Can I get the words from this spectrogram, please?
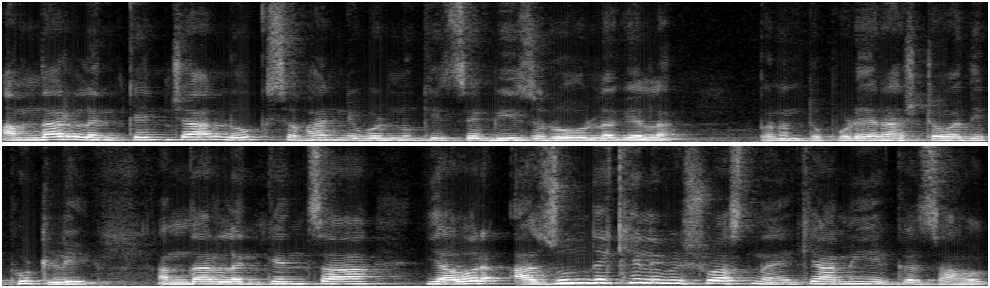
आमदार लंकेंच्या लोकसभा निवडणुकीचे बीज रोवलं गेलं. परंतु पुढे राष्ट्रवादी फुटली. आमदार लंकेंचा यावर अजून देखील विश्वास नाही की आम्ही एकच आहोत.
